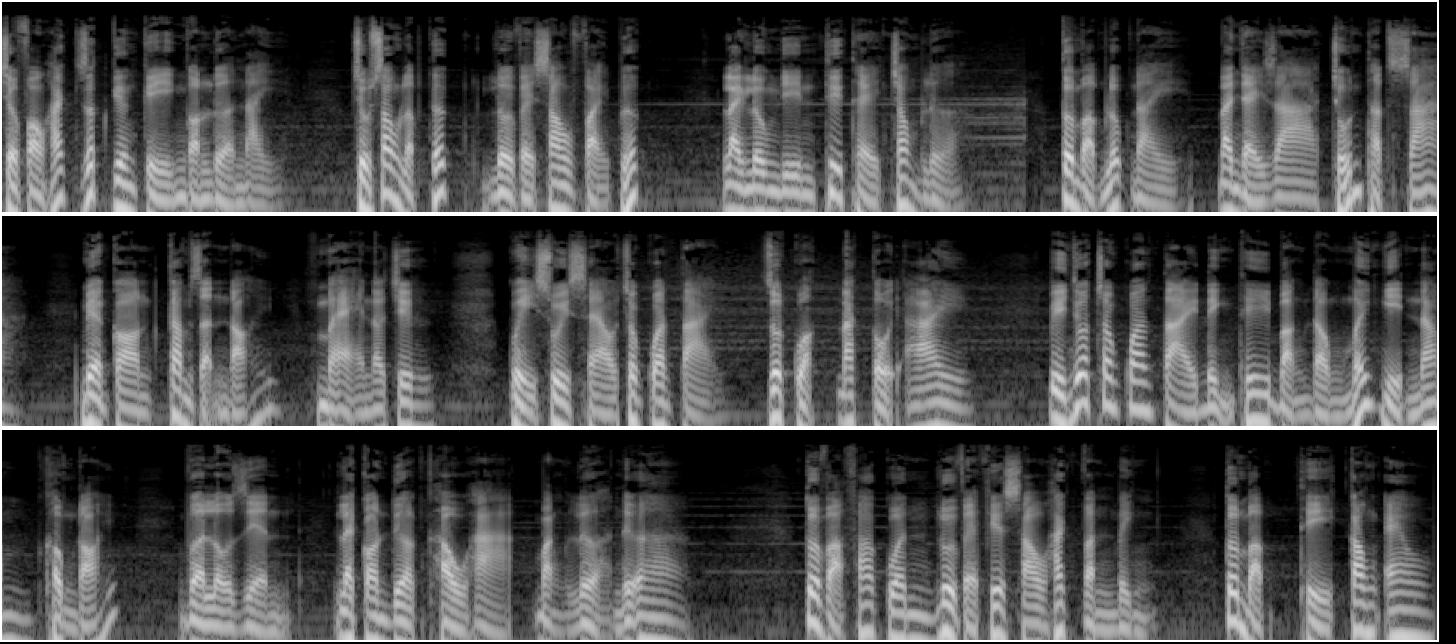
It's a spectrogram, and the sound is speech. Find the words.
Trường phòng hách rất kiêng kỵ ngọn lửa này. Chụp xong lập tức, lùi về sau vài bước, Lạnh lùng nhìn thi thể trong lửa. Tôi mập lúc này Đã nhảy ra trốn thật xa, Miệng còn căm giận nói, Mẹ nó chứ, Quỷ xui xèo trong quan tài, Rốt cuộc đắc tội ai? Bị nhốt trong quan tài định thi bằng đồng mấy nghìn năm, Không nói, Vừa lộ diện Lại còn được hầu hạ bằng lửa nữa. Tôi và pha quân lui về phía sau hách vần bình Tôi mập thì cong eo,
